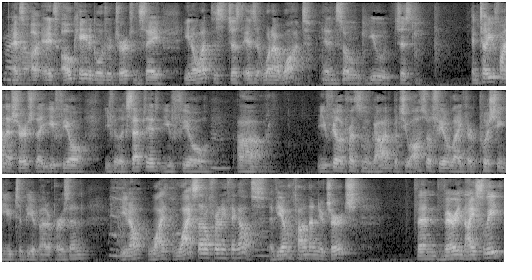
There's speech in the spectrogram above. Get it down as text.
Right. It's uh, it's okay to go to a church and say, you know what, this just isn't what I want. And so you just until you find that church that you feel you feel accepted, you feel mm-hmm. um, you feel the presence of God, but you also feel like they're pushing you to be a better person. You mm-hmm. know why why settle for anything else? If you haven't found that in your church, then very nicely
